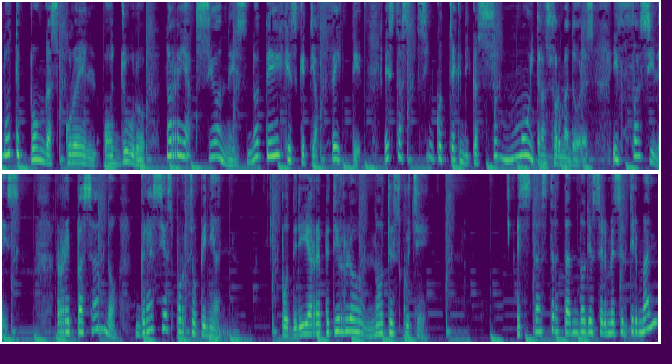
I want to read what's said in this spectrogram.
No te pongas cruel o duro, no reacciones, no dejes que te afecte. Estas cinco técnicas son muy transformadoras y fáciles. Repasando, gracias por tu opinión. ¿Podría repetirlo? No te escuché. ¿Estás tratando de hacerme sentir mal?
